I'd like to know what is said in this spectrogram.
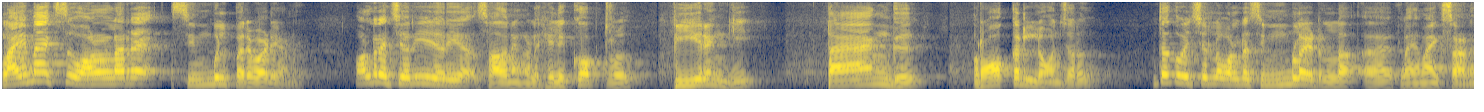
ക്ലൈമാക്സ് വളരെ സിമ്പിൾ പരിപാടിയാണ്. വളരെ ചെറിയ ചെറിയ സാധനങ്ങൾ. ഹെലികോപ്റ്റർ പീരങ്കി ടാങ്ക് റോക്കറ്റ് ലോഞ്ചർ ഇതൊക്കെ വെച്ചിട്ടുള്ള വളരെ സിമ്പിളായിട്ടുള്ള ക്ലൈമാക്സ് ആണ്.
